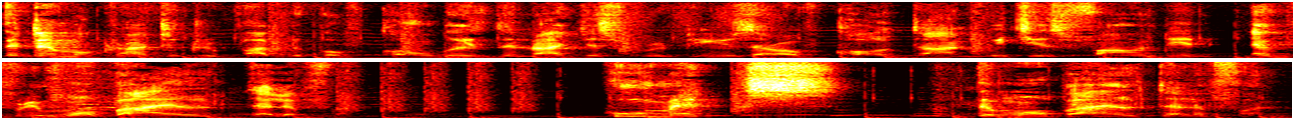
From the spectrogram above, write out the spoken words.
The Democratic Republic of Congo is the largest producer of coltan, which is found in every mobile telephone. Who makes the mobile telephone?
